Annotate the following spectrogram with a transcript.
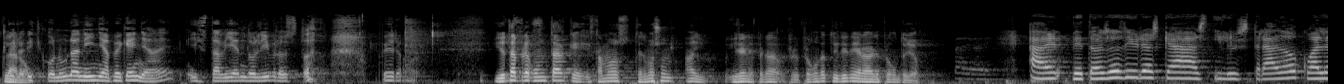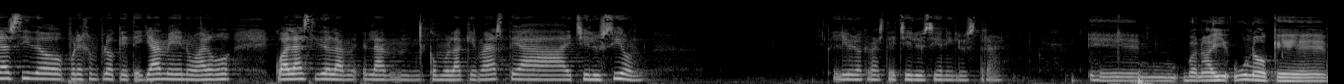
Claro. Pero- y con una niña pequeña, ¿eh? Y está viendo libros. todo. Pero Y otra pregunta que estamos, tenemos un, ay, Irene, espera, pregunta tú Irene y ahora le pregunto yo. A ver, de todos los libros que has ilustrado, ¿cuál ha sido, por ejemplo, que te llamen o algo, cuál ha sido la, la- como la que más te ha hecho ilusión? El libro que más te ha hecho ilusión ilustrar. Eh, bueno, hay uno que...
